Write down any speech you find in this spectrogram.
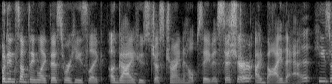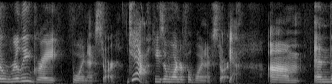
But in something like this, where he's like a guy who's just trying to help save his sister, Sure. I buy that. He's a really great boy next door. Yeah, He's a wonderful boy next door. yeah. Um, and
